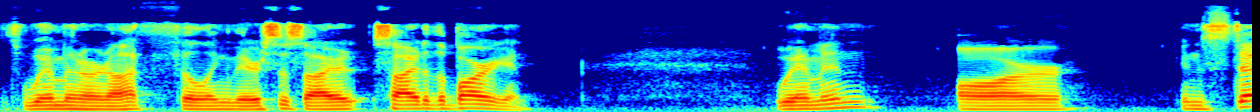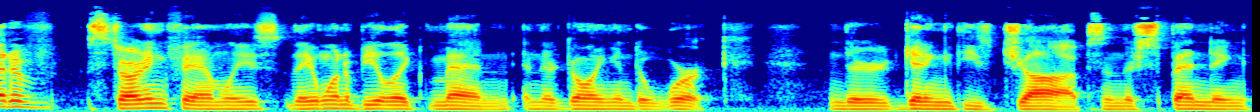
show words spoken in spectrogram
is women are not fulfilling their society, side of the bargain. Women are, instead of starting families, they want to be like men and they're going into work and they're getting these jobs and they're spending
